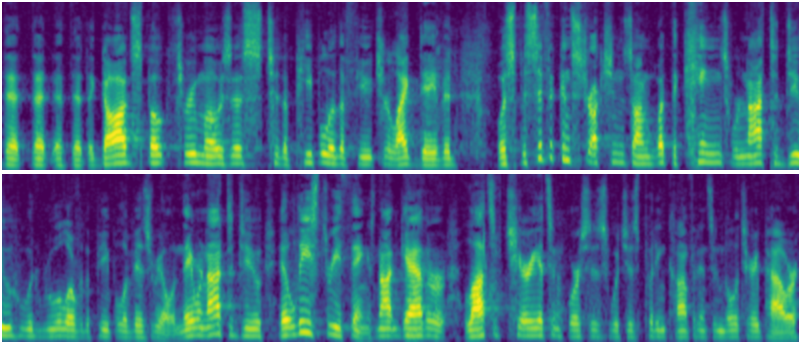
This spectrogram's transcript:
that, that, that, that God spoke through Moses to the people of the future, like David, was specific instructions on what the kings were not to do who would rule over the people of Israel. And they were not to do at least three things not gather lots of chariots and horses, which is putting confidence in military power,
